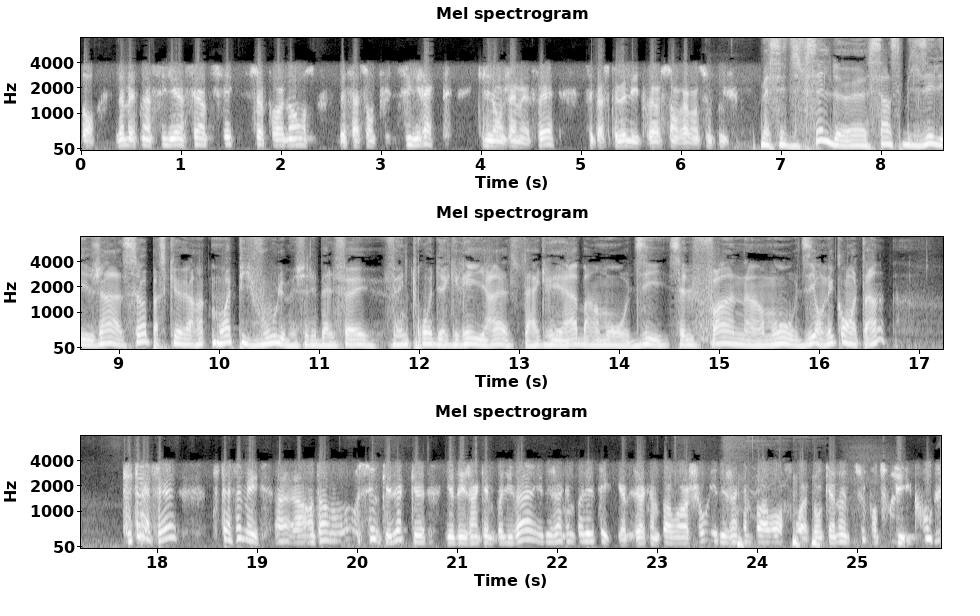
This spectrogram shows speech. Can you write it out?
bon, là maintenant, si un scientifique se prononce de façon plus directe qu'ils l'ont jamais fait, c'est parce que là, les preuves sont vraiment soutenues. Mais c'est difficile de sensibiliser les gens à ça parce que moi puis vous, le monsieur des Bellefeuilles, 23 degrés hier, c'était agréable en maudit. C'est le fun en maudit. On est content. Tout à fait. Tout à fait, mais euh, entendons-nous aussi au Québec qu'il y a des gens qui n'aiment pas l'hiver, il y a des gens qui n'aiment pas l'été. Il y a des gens qui n'aiment pas avoir chaud, il y a des gens qui n'aiment pas avoir froid. Donc, il y en a un petit pour tous les coups.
